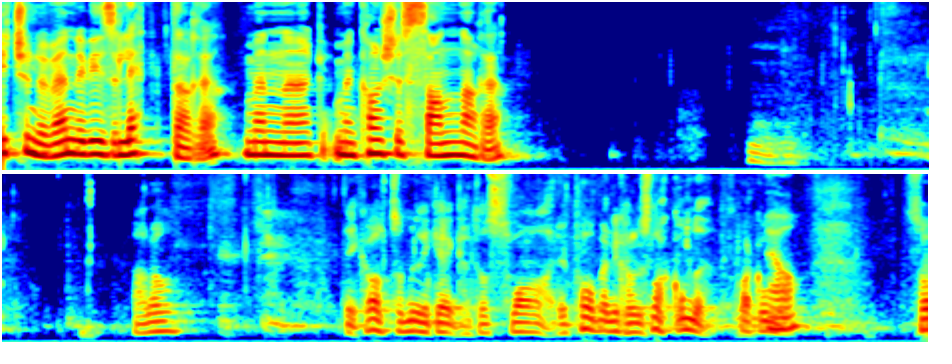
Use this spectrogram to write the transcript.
ikke nødvendigvis lettere, men, eh, men kanskje sannere. Ja da. Det er ikke alt som er like enkelt å svare på, men vi kan jo snakke om det. Snakke om ja. det. Så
